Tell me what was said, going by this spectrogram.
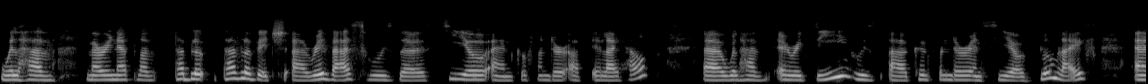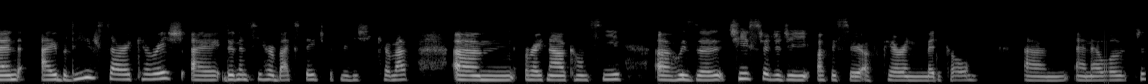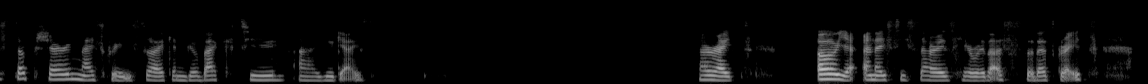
we'll have Marina Pavlovic uh, Rivas, who is the CEO and co-founder of Eli Health. Uh, we'll have Eric Dy, who's uh, co-founder and CEO of Bloom Life, and I believe Sarah Kerruish. I didn't see her backstage, but maybe she come up um, right now. I can't see. Uh, who is the Chief Strategy Officer of Kheiron Medical. Um, and I will just stop sharing my screen so I can go back to uh, you guys. All right. Oh yeah, and I see Sarah is here with us, so that's great.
